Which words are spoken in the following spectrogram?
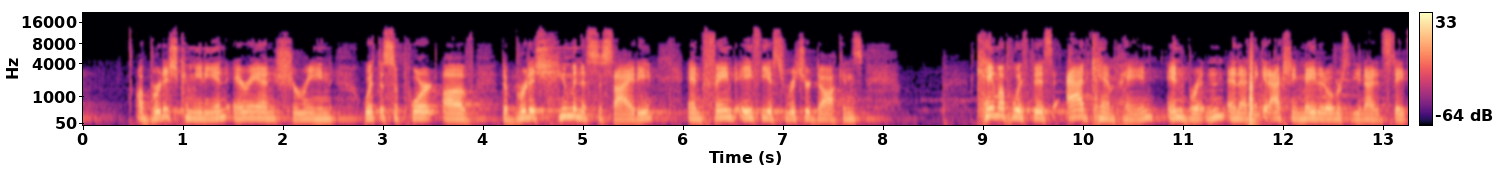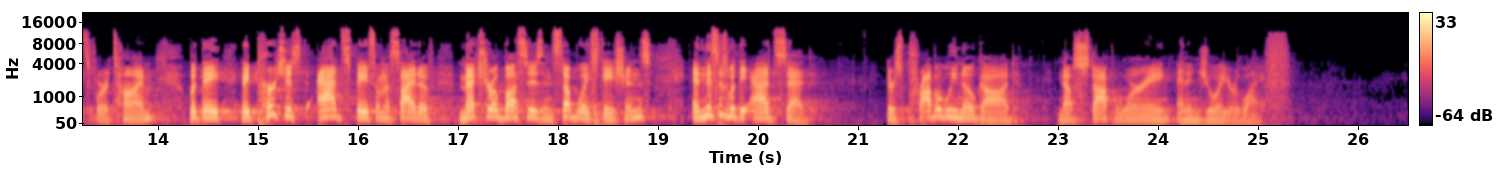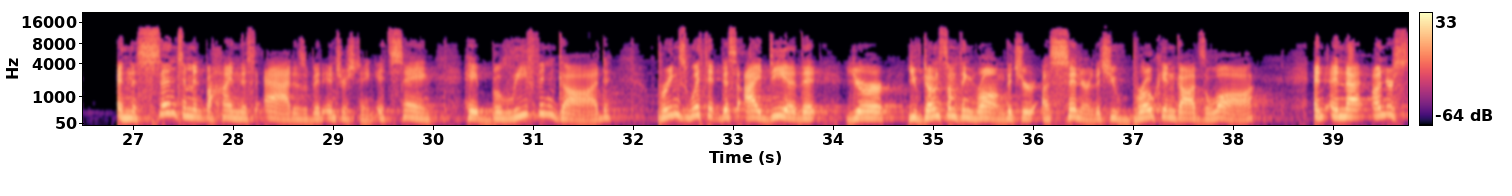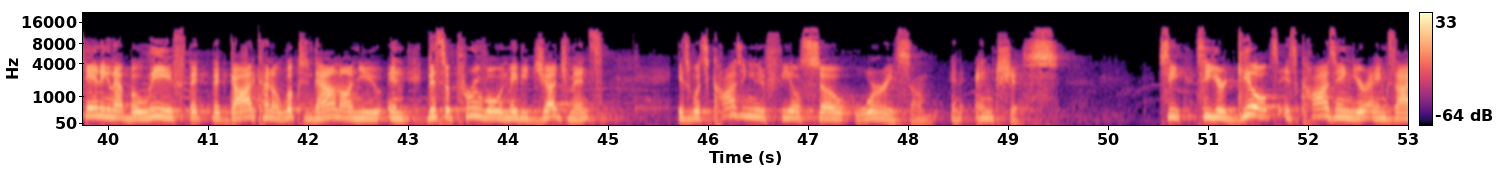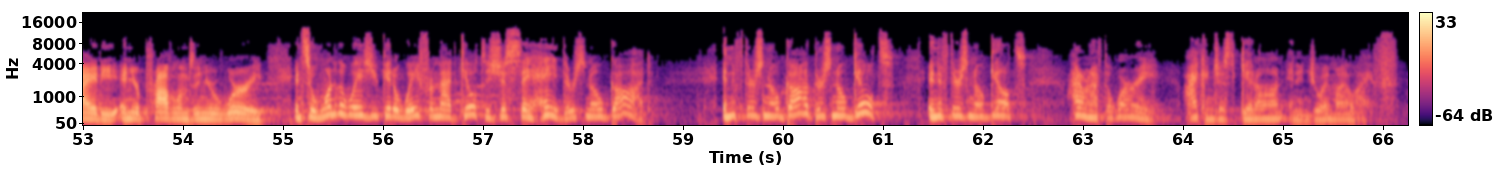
a British comedian, Ariane Sherine, with the support of the British Humanist Society and famed atheist Richard Dawkins, came up with this ad campaign in Britain, and I think it actually made it over to the United States for a time. But they, they purchased ad space on the side of metro buses and subway stations, and this is what the ad said There's probably no God. Now stop worrying and enjoy your life. And the sentiment behind this ad is a bit interesting. It's saying, hey, belief in God brings with it this idea that you're, you've done something wrong, that you're a sinner, that you've broken God's law, and, and that understanding and that belief that, that God kind of looks down on you in disapproval and maybe judgment is what's causing you to feel so worrisome and anxious. See, see, your guilt is causing your anxiety and your problems and your worry. And so, one of the ways you get away from that guilt is just say, hey, there's no God. And if there's no God, there's no guilt. And if there's no guilt, I don't have to worry. I can just get on and enjoy my life.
